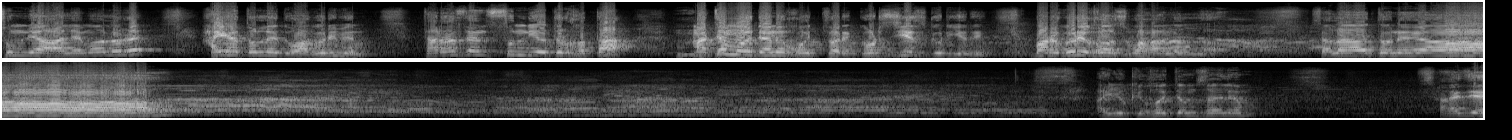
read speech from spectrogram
সুন্নিয়া আলেম অলরে হায়াতল্লাহ দোয়া করিবেন। তারা যেন সুন্নিয়তের কথা মাঠে ময়দানে হইতে পারে, গর্জিয়াস করিয়ে দে বারো করে খস মহান আল্লাহ সালাতনে আইয়ুকে হইতাম চাইলাম চাই যে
